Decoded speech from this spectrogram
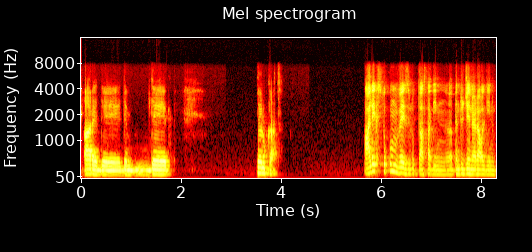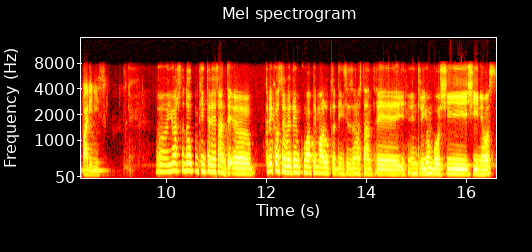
are de, de, de, de lucrat. Alex, tu cum vezi lupta asta din, pentru general din Paris-Nice? Uh, eu aș da două puncte interesante. Uh, cred că o să vedem cumva prima luptă din sezonul ăsta între, între Jumbo și, și Ineos.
